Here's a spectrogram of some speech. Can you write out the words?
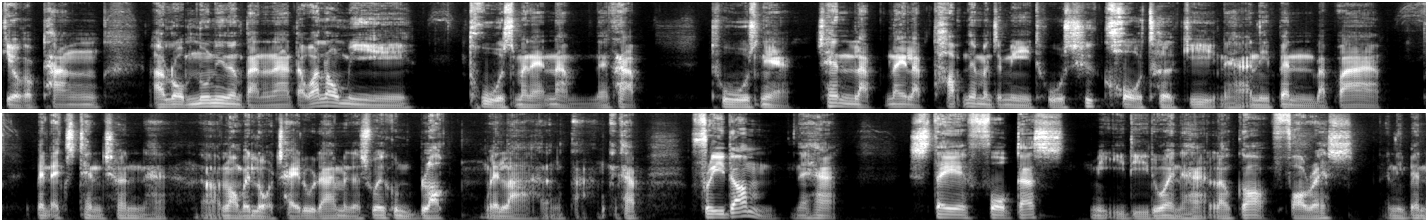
เกี่ยวกับทางอารมณ์นู่นนี่ต่างๆนานาแต่ว่าเรามี tools มาแนะนำนะครับ tools เนี่ยเช่นแลปในแล็ปท็อปเนี่ยมันจะมี tools ชื่อ Cold Turkey นะฮะอันนี้เป็นแบบว่าเป็น extension นะฮะลองไปโหลดใช้ดูได้มันจะช่วยคุณบล็อกเวลาต่างๆนะครับ Freedom นะฮะ Stay Focus มี ed ด้วยนะฮะแล้วก็ Forest อันนี้เป็น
